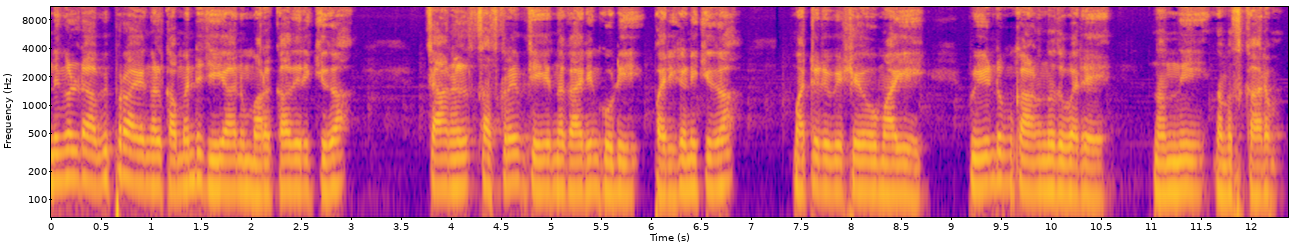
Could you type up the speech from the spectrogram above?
നിങ്ങളുടെ അഭിപ്രായങ്ങൾ കമന്റ് ചെയ്യാനും മറക്കാതിരിക്കുക. ചാനൽ സബ്സ്ക്രൈബ് ചെയ്യുന്ന കാര്യം കൂടി പരിഗണിക്കുക. മറ്റൊരു വിഷയവുമായി വീണ്ടും കാണുന്നതുവരെ നന്ദി നമസ്കാരം.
